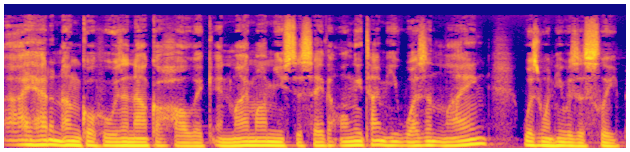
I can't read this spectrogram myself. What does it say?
I had an uncle who was an alcoholic, and my mom used to say the only time he wasn't lying was when he was asleep.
